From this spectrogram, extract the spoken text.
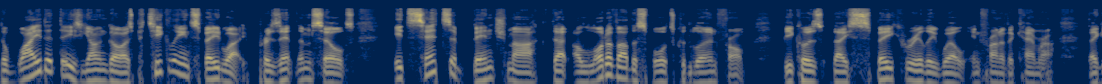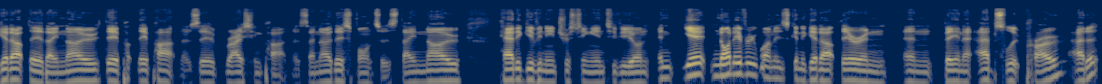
the way that these young guys, particularly in Speedway, present themselves it sets a benchmark that a lot of other sports could learn from because they speak really well in front of a camera. They get up there, they know their their partners, their racing partners, they know their sponsors, they know how to give an interesting interview. And and yet, not everyone is going to get up there and and be an absolute pro at it,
